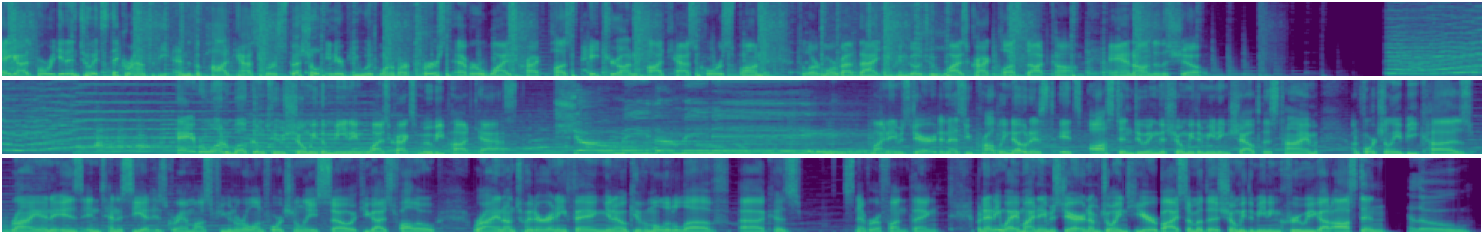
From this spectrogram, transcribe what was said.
Hey guys, before we get into it, stick around to the end of the podcast for a special interview with one of our first ever Wisecrack Plus Patreon podcast correspondent. To learn more about that, you can go to wisecrackplus.com. And on to the show. Hey everyone, welcome to Show Me the Meaning, Wisecrack's movie podcast. Show me the meaning. My name is Jared, and as you probably noticed, it's Austin doing the Show Me the Meaning shout this time. Unfortunately, because Ryan is in Tennessee at his grandma's funeral, unfortunately. So if you guys follow Ryan on Twitter or anything, you know, give him a little love uh, because it's never a fun thing. But anyway, my name is Jared, and I'm joined here by some of the Show Me the Meaning crew. You got Austin, Hello.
